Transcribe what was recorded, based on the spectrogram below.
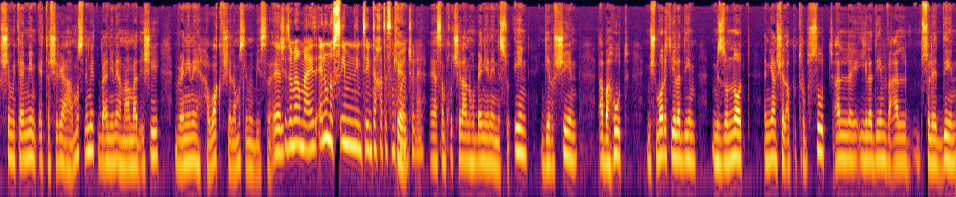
שמקיימים את השריעה המוסלמית בענייני המעמד אישי, בענייני הוואקף של המוסלמים בישראל. שזה אומר מה, אילו נושאים נמצאים תחת הסמכויות כן, שלהם? הסמכות שלנו הוא בענייני נישואין, גירושין, אבהות, משמורת ילדים, מזונות, עניין של אפוטרופסות על ילדים ועל פסולי דין,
